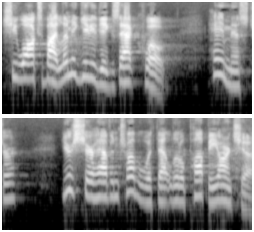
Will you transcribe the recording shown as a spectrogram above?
she walks by. Let me give you the exact quote Hey, mister, you're sure having trouble with that little puppy, aren't you?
